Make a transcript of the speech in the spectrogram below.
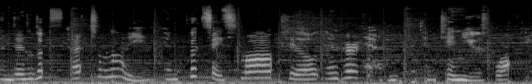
and then looks at Telani and puts a small pill in her hand and continues walking.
